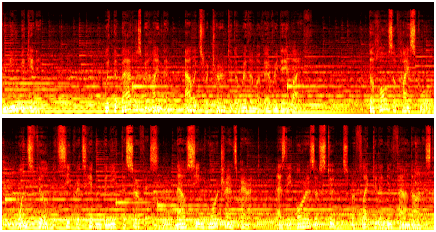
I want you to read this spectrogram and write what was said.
A New Beginning. With the battles behind them, Alex returned to the rhythm of everyday life. The halls of high school, once filled with secrets hidden beneath the surface, now seemed more transparent, as the auras of students reflected a newfound honesty.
